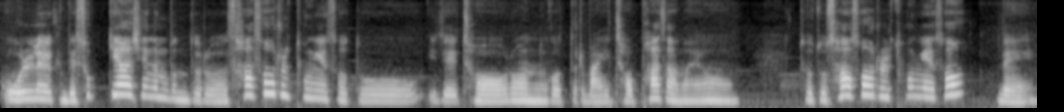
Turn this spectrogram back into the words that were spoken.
원래 근데 속기 하시는 분들은 사설을 통해서도 이제 저런 것들을 많이 접하잖아요. 저도 사설을 통해서 네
